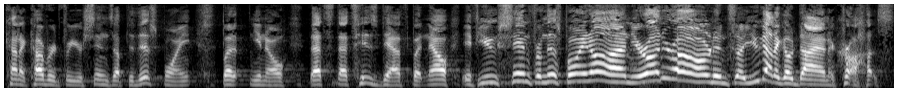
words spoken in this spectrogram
kind of covered for your sins up to this point, but, you know, that's, that's his death. But now, if you sin from this point on, you're on your own, and so you got to go die on a cross.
